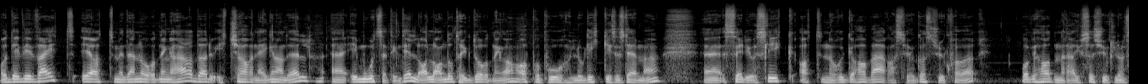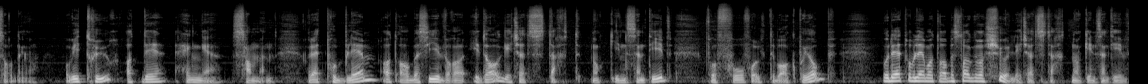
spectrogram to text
og det vi vet er at med denne ordninga her, der du ikke har en egenandel, eh, i motsetning til alle andre trygdeordninger, apropos logikk i systemet, eh, så er det jo slik at Norge har verdens høyeste sykefravær, og vi har den rause sykelønnsordninga. Og Vi tror at det henger sammen. Og Det er et problem at arbeidsgivere i dag ikke har et sterkt nok insentiv for å få folk tilbake på jobb. Og det er et problem at arbeidstakere sjøl ikke har et sterkt nok insentiv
